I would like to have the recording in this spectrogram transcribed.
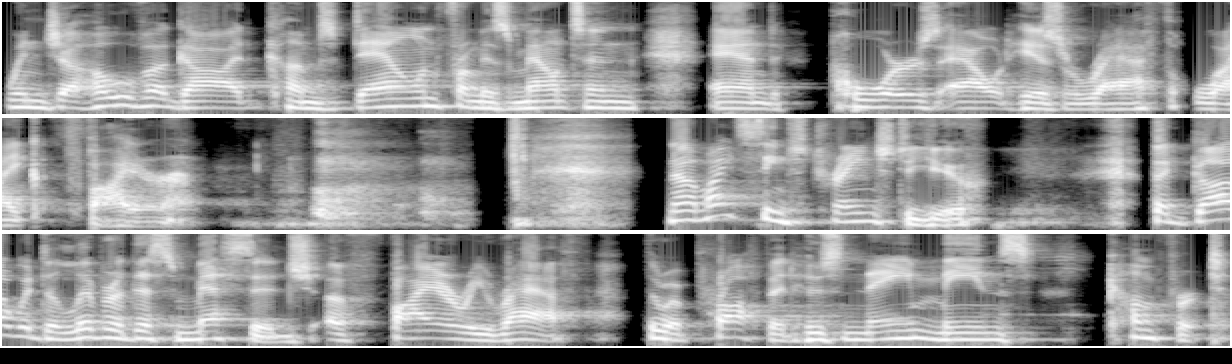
when Jehovah God comes down from his mountain and pours out his wrath like fire. Now, it might seem strange to you that God would deliver this message of fiery wrath through a prophet whose name means comfort.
